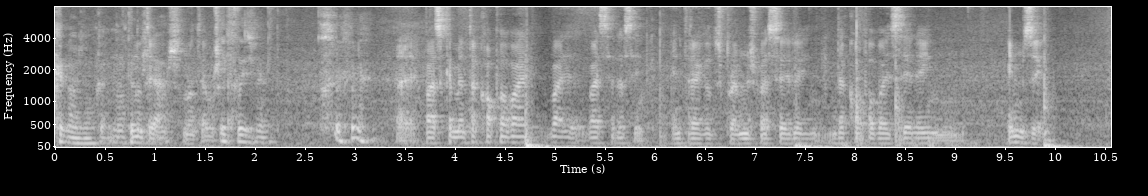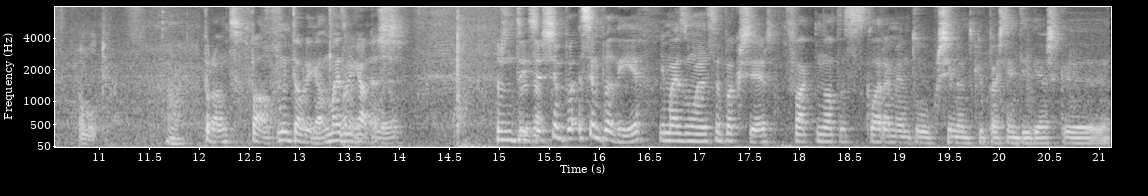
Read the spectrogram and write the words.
que nós nunca, não não temos cá. temos, não temos. Infelizmente. É, basicamente a Copa vai, vai, vai ser assim. A entrega dos prémios vai ser em, da Copa vai ser em, em museu. A última. Pronto, Paulo, muito obrigado. Mais Obrigado, uma vez. Leo. As notícias sempre, sempre a dia e mais um ano sempre a crescer. De facto, nota-se claramente o crescimento que o PES tem tido e acho que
